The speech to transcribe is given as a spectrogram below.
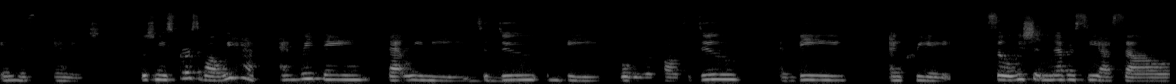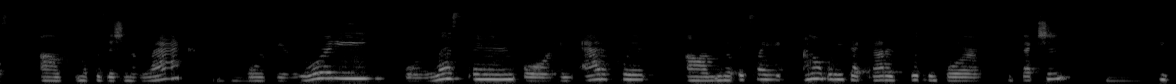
in his image, which means, first of all, we have everything that we need to do and be what we were called to do and be and create. So we should never see ourselves um, from a position of lack or inferiority or less than or inadequate. Um, you know, it's like I don't believe that God is looking for perfection. He's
